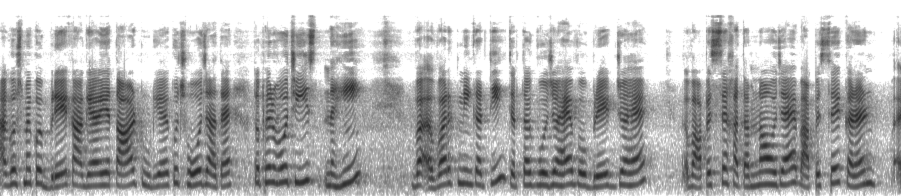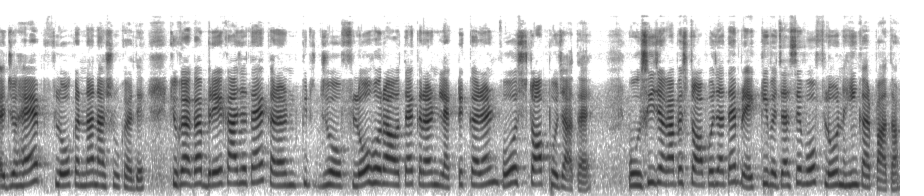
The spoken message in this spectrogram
अगर उसमें कोई ब्रेक आ गया या तार टूट गया कुछ हो जाता है तो फिर वो चीज़ नहीं वर्क नहीं करती जब तक वो जो है, वो ब्रेक जो है वापस से ख़त्म ना हो जाए, वापस से करंट जो है फ़्लो करना ना शुरू कर दे। क्योंकि अगर ब्रेक आ जाता है करंट की जो फ़्लो हो रहा होता है करंट इलेक्ट्रिक करंट वो स्टॉप हो जाता है। वो उसी जगह पे स्टॉप हो जाता है ब्रेक की वजह से वो फ़्लो नहीं कर पाता।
